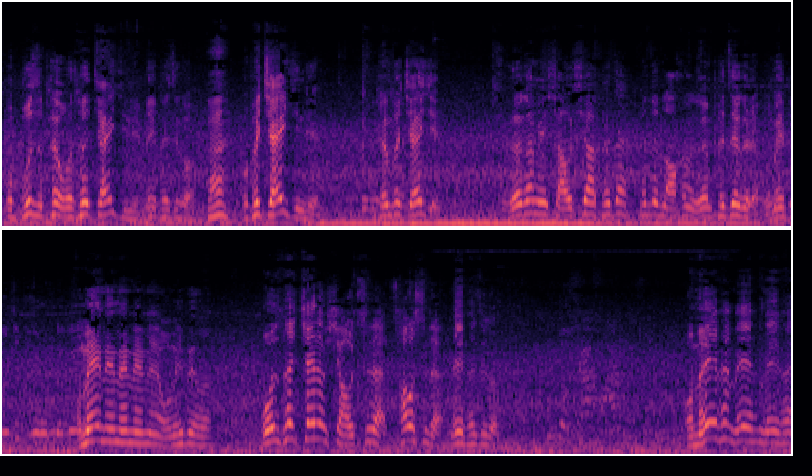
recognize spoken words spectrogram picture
我不是拍，我拍街景的，没拍这个。啊，我拍街景的，拍拍街景。去二岗面小区啊，拍这拍在闹行那边拍这个的，我没。我没没没没没，我没拍。我是拍街头小吃的、超市的，没有拍这个。我没拍，没没拍。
